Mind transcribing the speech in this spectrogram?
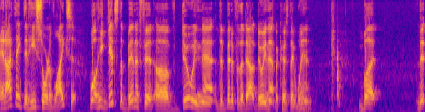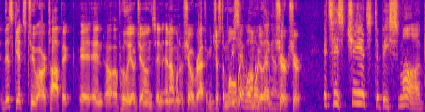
And I think that he sort of likes it. Well, he gets the benefit of doing that, the benefit of the doubt doing that because they win. But th- this gets to our topic i- in, uh, of Julio Jones, and, and I want to show a graphic in just a moment. say one on more Julio. thing on Sure, that. sure. It's his chance to be smug.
